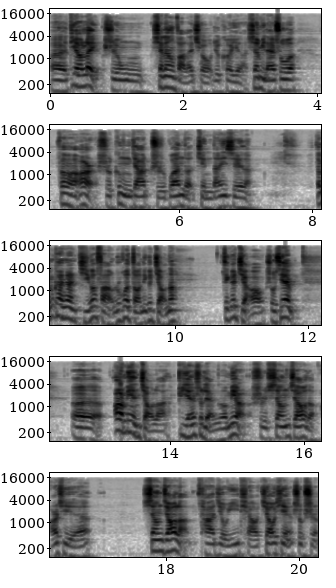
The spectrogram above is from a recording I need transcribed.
呃，第二类是用向量法来求就可以了。相比来说，方法二是更加直观的、简单一些的。咱们看看几何法如何找那个角呢？这个角，首先，呃，二面角了，必然是两个面是相交的，而且相交了，它就一条交线，是不是？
